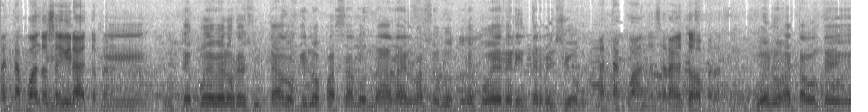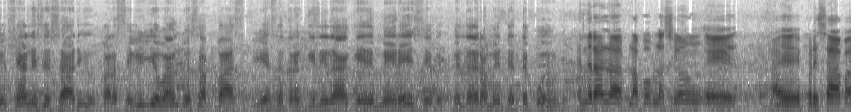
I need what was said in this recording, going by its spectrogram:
¿Hasta cuándo seguirá esto? Y usted puede ver los resultados, aquí no ha pasado nada en lo absoluto después de la intervención. ¿Hasta cuándo serán estas operaciones? Bueno, hasta donde sea necesario para seguir llevando esa paz y esa tranquilidad que merece verdaderamente este pueblo. General, la, población eh, eh, expresaba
